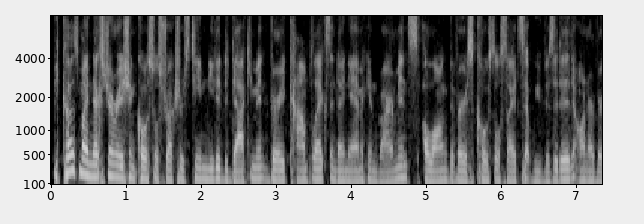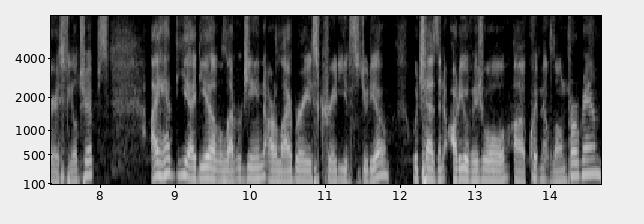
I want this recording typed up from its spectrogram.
because my next generation coastal structures team needed to document very complex and dynamic environments along the various coastal sites that we visited on our various field trips, I had the idea of leveraging our library's Creative Studio, which has an audiovisual uh, equipment loan program.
